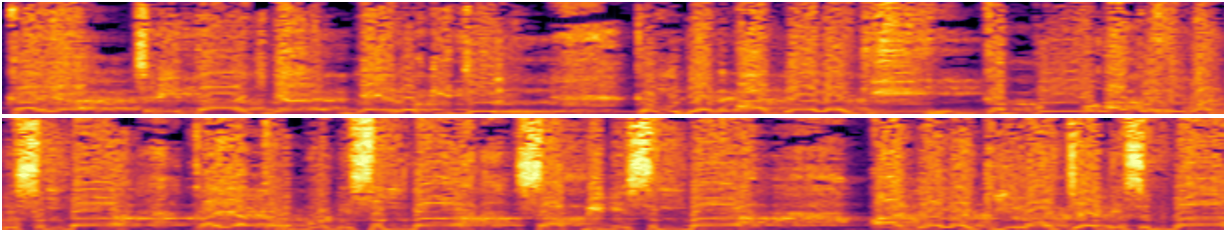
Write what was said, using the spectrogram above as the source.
kayak ceritanya Nyai Rokidul kemudian ada lagi kebo atau hewan disembah kayak kerbau disembah sapi disembah ada lagi raja disembah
